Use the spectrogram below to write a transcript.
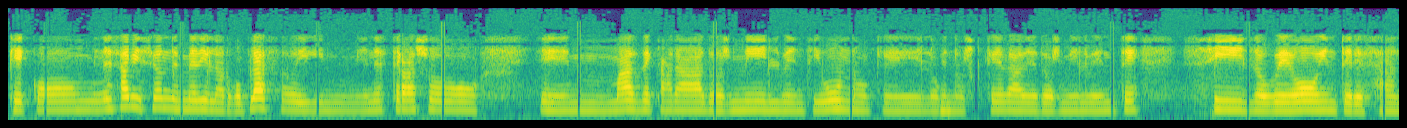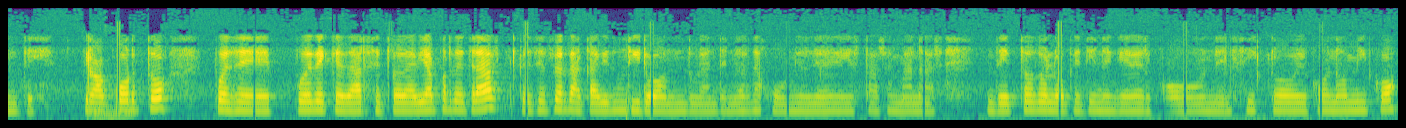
que con esa visión de medio y largo plazo y en este caso eh, más de cara a 2021 que lo que nos queda de 2020 sí lo veo interesante. Pero a corto pues eh, puede quedarse todavía por detrás porque sí es verdad que ha habido un tirón durante el mes de junio de estas semanas de todo lo que tiene que ver con el ciclo económico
